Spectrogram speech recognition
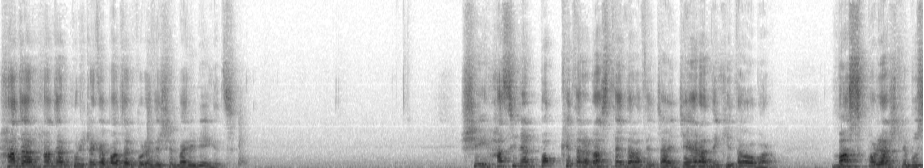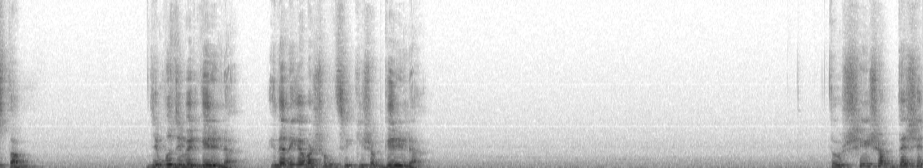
হাজার হাজার কোটি টাকা পাচার করে দেশের বাইরে নিয়ে গেছে। সেই হাসিনার পক্ষে তারা রাস্তায় দাঁড়াতে চায়, চেহারা দেখিয়ে তাও আবার মাস্ক পরে আসলে বুঝতাম যে মুজিবের গেরিলা। ইদানিং আবার শুনছি কী সব গেরিলা। তো সেই সব দেশে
